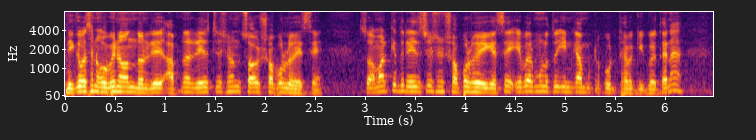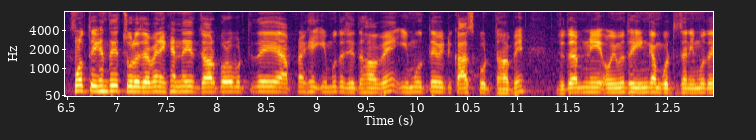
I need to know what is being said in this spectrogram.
দেখতে পাচ্ছেন অভিনন্দন আপনার রেজিস্ট্রেশন সব সফল হয়েছে। সো আমার কিন্তু রেজিস্ট্রেশন সফল হয়ে গেছে। এবার মূলত ইনকামটা করতে হবে কী করে, তাই না? মূলত এখান থেকে চলে যাবেন। এখানে যাওয়ার পরবর্তীতে আপনাকে ইমুতে যেতে হবে। ইমুতে একটু কাজ করতে হবে। যদি আপনি ওই মধ্যে ইনকাম করতে চান, ইমুতে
